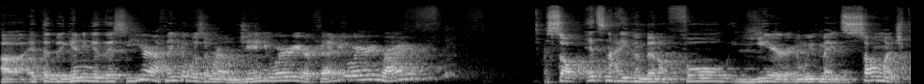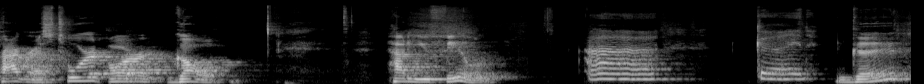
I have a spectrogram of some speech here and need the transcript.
uh, at the beginning of this year. I think it was around January or February, right? So it's not even been a full year, and we've made so much progress toward our goal. How do you feel? Uh, good. Good.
